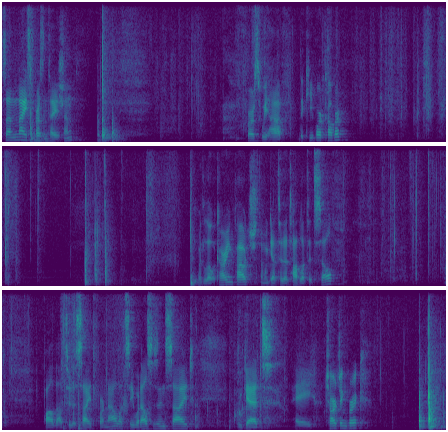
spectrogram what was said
It's a nice presentation. First we have the keyboard cover. With a little carrying pouch. Then we get to the tablet itself. File that to the side for now. Let's see what else is inside. We get a charging brick. A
